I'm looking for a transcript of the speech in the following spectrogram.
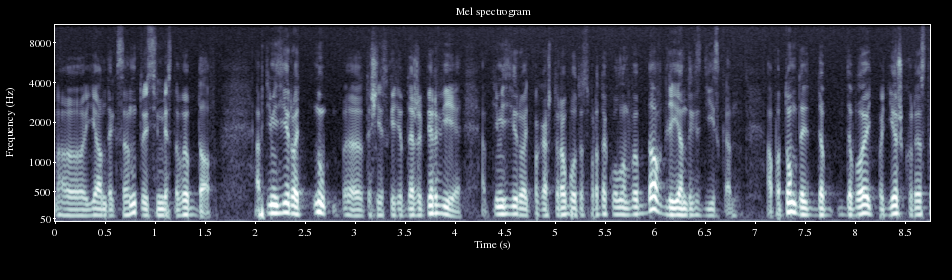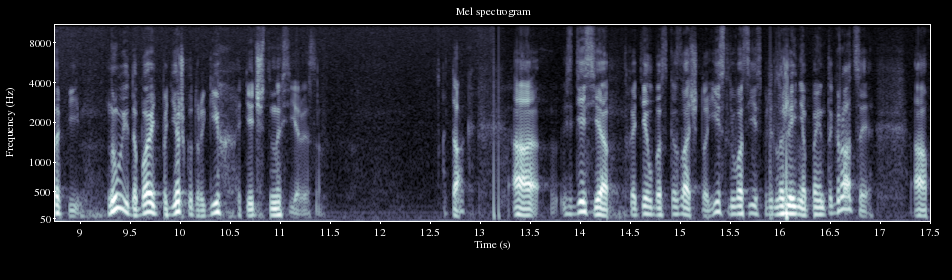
э, Яндекса, ну то есть вместо WebDAV. Оптимизировать, ну э, точнее сказать, даже первее, оптимизировать пока что работу с протоколом WebDAV для Яндекс Диска, а потом добавить поддержку REST API. Ну и добавить поддержку других отечественных сервисов. Так, здесь я хотел бы сказать, что если у вас есть предложение по интеграции а,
